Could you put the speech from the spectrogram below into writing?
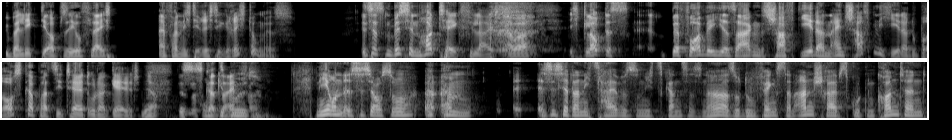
überleg dir, ob SEO vielleicht einfach nicht die richtige Richtung ist. Ist jetzt ein bisschen Hot Take vielleicht, aber ich glaube, dass, bevor wir hier sagen, das schafft jeder, nein, schafft nicht jeder. Du brauchst Kapazität oder Geld. Ja. Das ist Und ganz Geduld. einfach. Nee, und es ist ja auch so, es ist ja dann nichts Halbes und nichts Ganzes, ne? Also du fängst dann an, schreibst guten Content,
